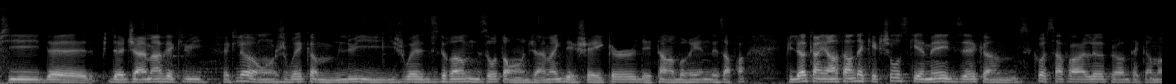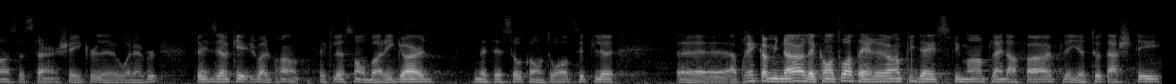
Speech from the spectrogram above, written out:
Puis de, puis de jammer avec lui. Fait que là, on jouait comme lui, il jouait du drum. Nous autres, on jammait avec des shakers, des tambourines, des affaires. Puis là, quand il entendait quelque chose qu'il aimait, il disait comme, c'est quoi cette affaire-là? Puis là, on était comme, ah, ça, c'est un shaker, de whatever. Puis là, il disait, OK, je vais le prendre. Fait que là, son bodyguard mettait ça au comptoir, tu sais. Puis là, euh, après comme une heure, le comptoir était rempli d'instruments, plein d'affaires. Puis là, il a tout acheté.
